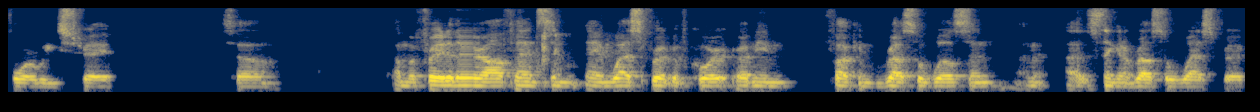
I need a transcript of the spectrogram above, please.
four weeks straight. So I'm afraid of their offense and, and Westbrook, of course. I mean, fucking Russell Wilson. I, mean, I was thinking of Russell Westbrook.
